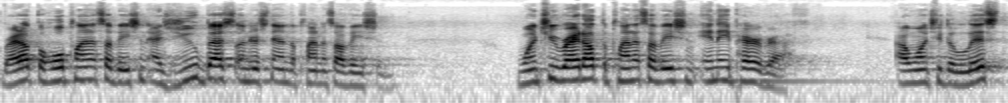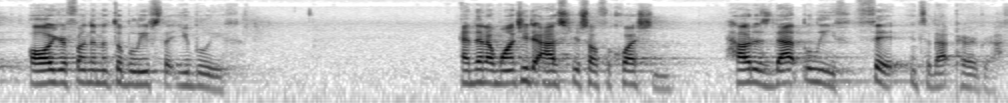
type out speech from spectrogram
Write out the whole plan of salvation as you best understand the plan of salvation. Once you write out the plan of salvation in a paragraph, I want you to list all your fundamental beliefs that you believe. And then I want you to ask yourself a question How does that belief fit into that paragraph?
